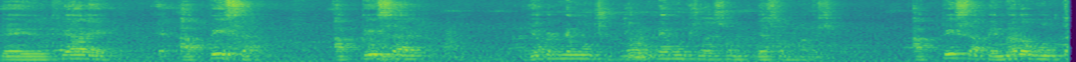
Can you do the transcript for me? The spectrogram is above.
de industriales, eh, a Pisa, a Pisa, yo aprendí mucho, yo aprendí mucho de esos, de esos managers. A Pisa primero montar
